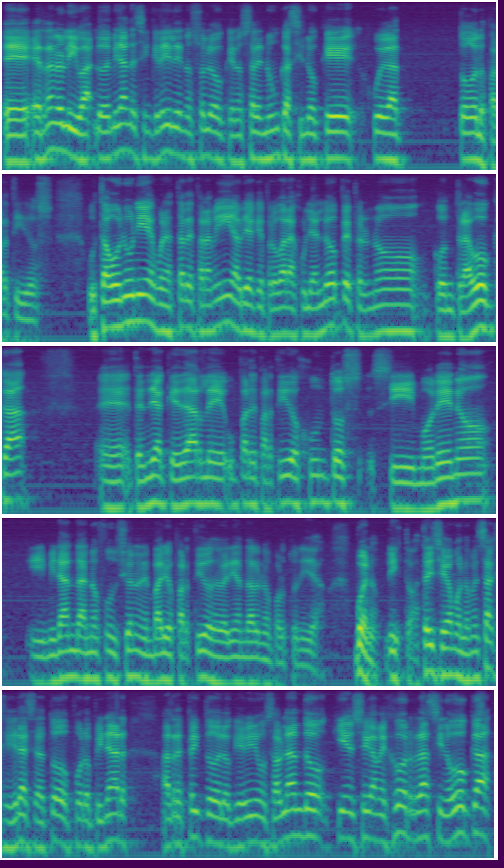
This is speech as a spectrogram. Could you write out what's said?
Eh, Hernán Oliva, lo de Miranda es increíble, no solo que no sale nunca, sino que juega todos los partidos. Gustavo Núñez, buenas tardes para mí. Habría que probar a Julián López, pero no contra Boca. Eh, tendría que darle un par de partidos juntos si Moreno y Miranda no funcionan en varios partidos, deberían darle una oportunidad. Bueno, listo, hasta ahí llegamos los mensajes. Gracias a todos por opinar al respecto de lo que venimos hablando. ¿Quién llega mejor, Racing o Boca?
